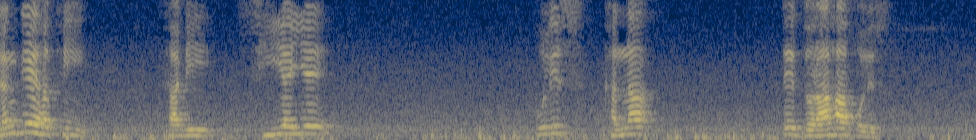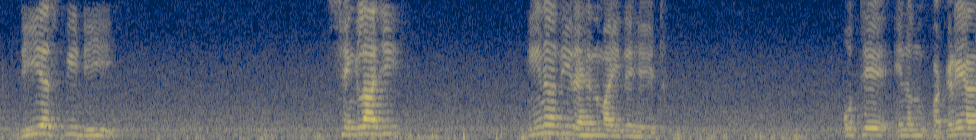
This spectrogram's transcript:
ਰੰਗੇ ਹੱਥੀਂ ਸਾਡੀ ਸੀਆਈਏ ਪੁਲਿਸ ਖੰਨਾ ਤੇ Doraha police DSP D Singla ji, ਇਹਨਾਂ ਦੀ ਰਹਿਨਮਾਈ ਦੇ ਹੇਠ ਉੱਥੇ ਇਹਨਾਂ ਨੂੰ ਪਕੜਿਆ,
